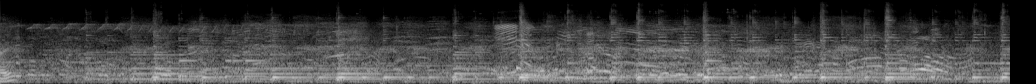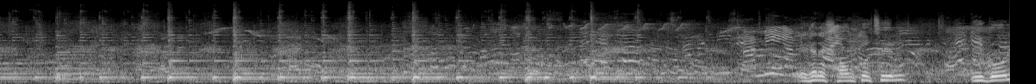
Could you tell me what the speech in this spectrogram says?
নাই। এখানে শঙ্খচিল, ঈগল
